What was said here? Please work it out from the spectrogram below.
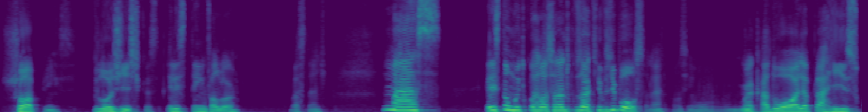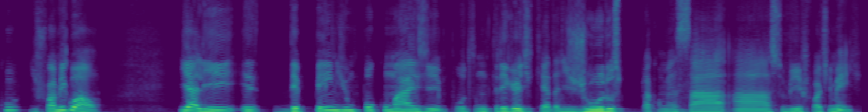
shoppings e logísticas, eles têm valor bastante. Mas eles estão muito correlacionados com os ativos de bolsa. Né? Então, assim, o mercado olha para risco de forma igual. E ali e depende um pouco mais de putz, um trigger de queda de juros para começar a subir fortemente.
